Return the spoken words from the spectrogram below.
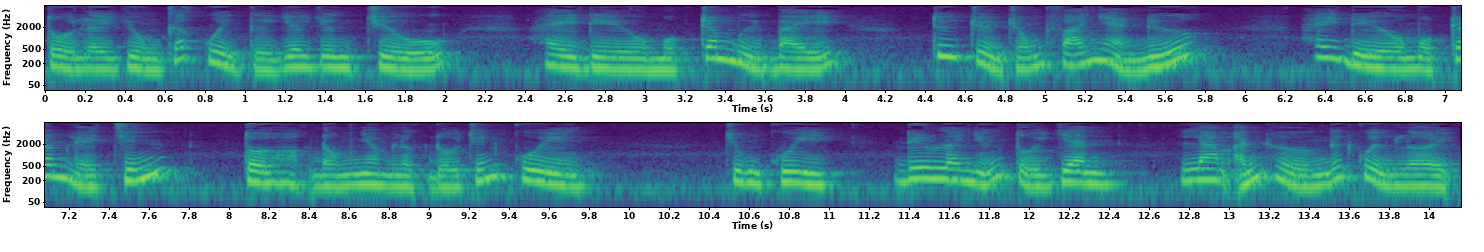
tội lợi dụng các quyền tự do dân chủ, hay điều 117 tuyên truyền chống phá nhà nước, hay điều 109 tội hoạt động nhằm lật đổ chính quyền. Chung quy đều là những tội danh làm ảnh hưởng đến quyền lợi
